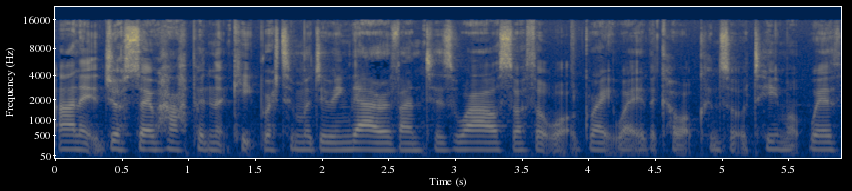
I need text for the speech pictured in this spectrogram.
And it just so happened that Keep Britain were doing their event as well. So I thought, what a great way the co op can sort of team up with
